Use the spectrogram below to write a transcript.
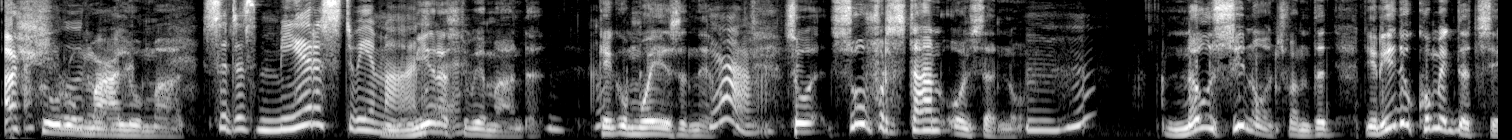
ashhur ma'lumat. So dis meer as 2 maande. Meer as twee maande. Kyk hoe mooi is dit nou. Ja. So so verstaan ons dit nou. Mhm. Mm nou sien ons van dit. Die rede hoekom ek dit sê,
